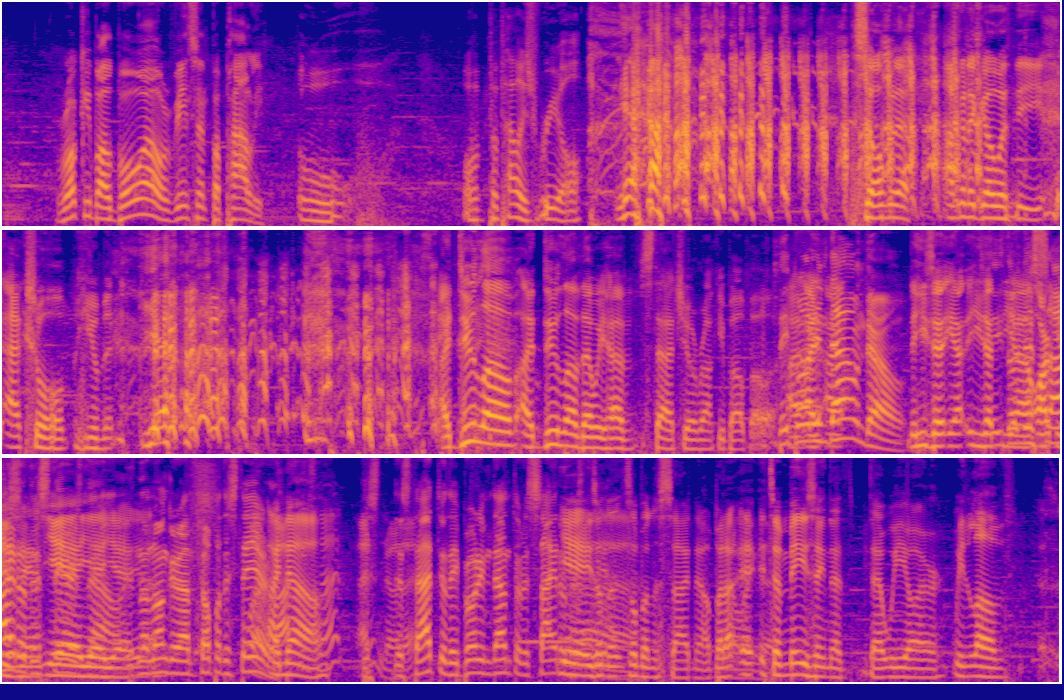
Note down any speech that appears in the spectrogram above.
Rocky Balboa or Vincent Papale? Ooh. Well, Papale's real. Yeah. so I'm gonna I'm gonna go with the actual human. Yeah. I do love I do love that we have statue of Rocky Balboa. They brought I- him I- down though. He's at yeah, he's at He's the, on uh, the art side museum. of the yeah, yeah, now. yeah, He's yeah. no longer on top of the stairs. I know. I didn't know the that. statue they brought him down to the side of Yeah, the he's on the it's up on the side now. But I I like it- it's that. amazing that that we are we love.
